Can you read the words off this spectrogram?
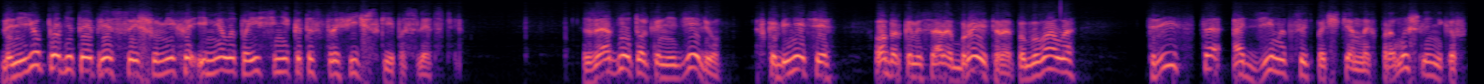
Для нее поднятая прессой шумиха имела поистине катастрофические последствия. За одну только неделю в кабинете оберкомиссара Брейтера побывало 311 почтенных промышленников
